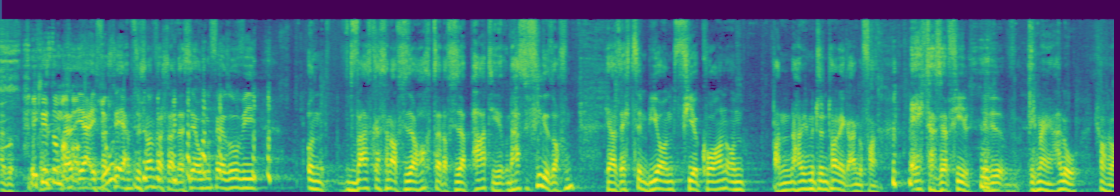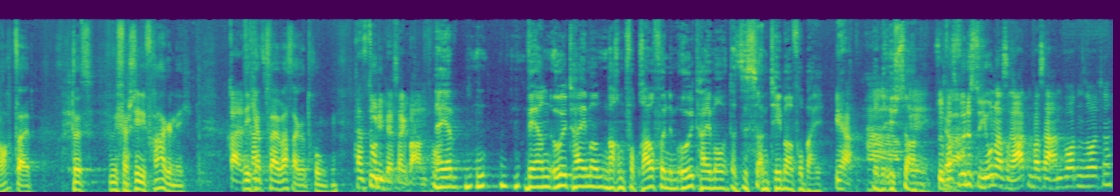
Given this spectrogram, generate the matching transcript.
Also, Ich lese noch mal vor. Ja, ich verstehe, ich habe sie schon verstanden. Das ist ja ungefähr so wie. Und du warst gestern auf dieser Hochzeit, auf dieser Party und hast du viel gesoffen? Ja, 16 Bier und 4 Korn und dann habe ich mit Gin Tonic angefangen. Echt, das ist ja viel. Ich meine, hallo, ich war auf der Hochzeit. Das, ich verstehe die Frage nicht. Ralf, Ich habe zwei Wasser getrunken. kannst du die besser beantworten? naja, wer ein Oldtimer nach dem Verbrauch von einem Oldtimer, das ist am Thema vorbei, Ja. würde ich sagen. okay. So, was würdest du Jonas raten, was er antworten sollte?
